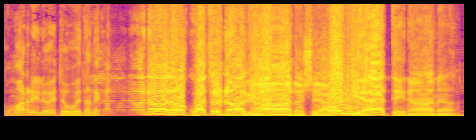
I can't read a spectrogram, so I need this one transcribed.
¿Cómo arreglo esto? Me están dejando. No, no, no, 4 no, olvídate. No, no llega. Olvídate, no, no.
